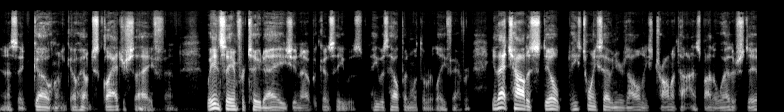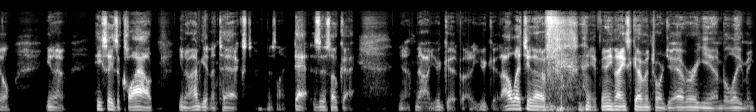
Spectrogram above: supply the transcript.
And i said go honey go help. Just glad you're safe. And we didn't see him for two days you know because he was he was helping with the relief effort. You know that child is still he's 27 years old and he's traumatized by the weather still you know he sees a cloud you know, I'm getting a text. It's like, Dad, is this okay? Yeah, no, you're good, buddy. You're good. I'll let you know if, if anything's coming towards you ever again. Believe me,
